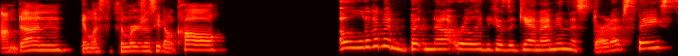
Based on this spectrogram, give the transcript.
i'm done unless it's emergency don't call a little bit, but not really, because again, I'm in the startup space.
